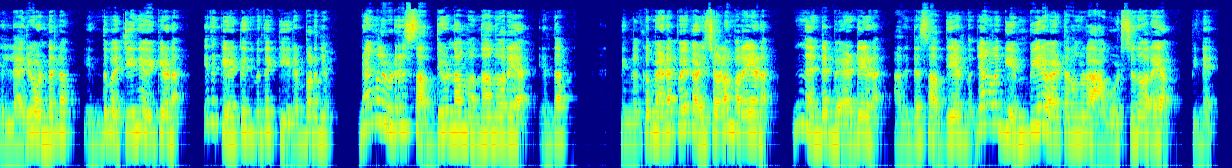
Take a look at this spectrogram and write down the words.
എല്ലാരും ഉണ്ടല്ലോ. എന്ത് പറ്റിയെന്ന് ചോദിക്കുകയാണ്. ഇത് കേട്ടിരുമ്പത്തെ കിരൺ പറഞ്ഞു ഞങ്ങൾ ഇവിടെ ഒരു സദ്യ ഉണ്ടാൻ വന്നാന്ന് പറയാ. എന്താ? നിങ്ങൾക്ക് വേണേ പോയി കഴിച്ചോളാൻ പറയാണ്. ഇന്ന് എന്റെ ബർത്ത്ഡേ ആണ്. അതിന്റെ സദ്യയായിരുന്നു. ഞങ്ങൾ ഗംഭീരമായിട്ട് അതും കൂടെ ആഘോഷിച്ചെന്ന് പറയാം. പിന്നെ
